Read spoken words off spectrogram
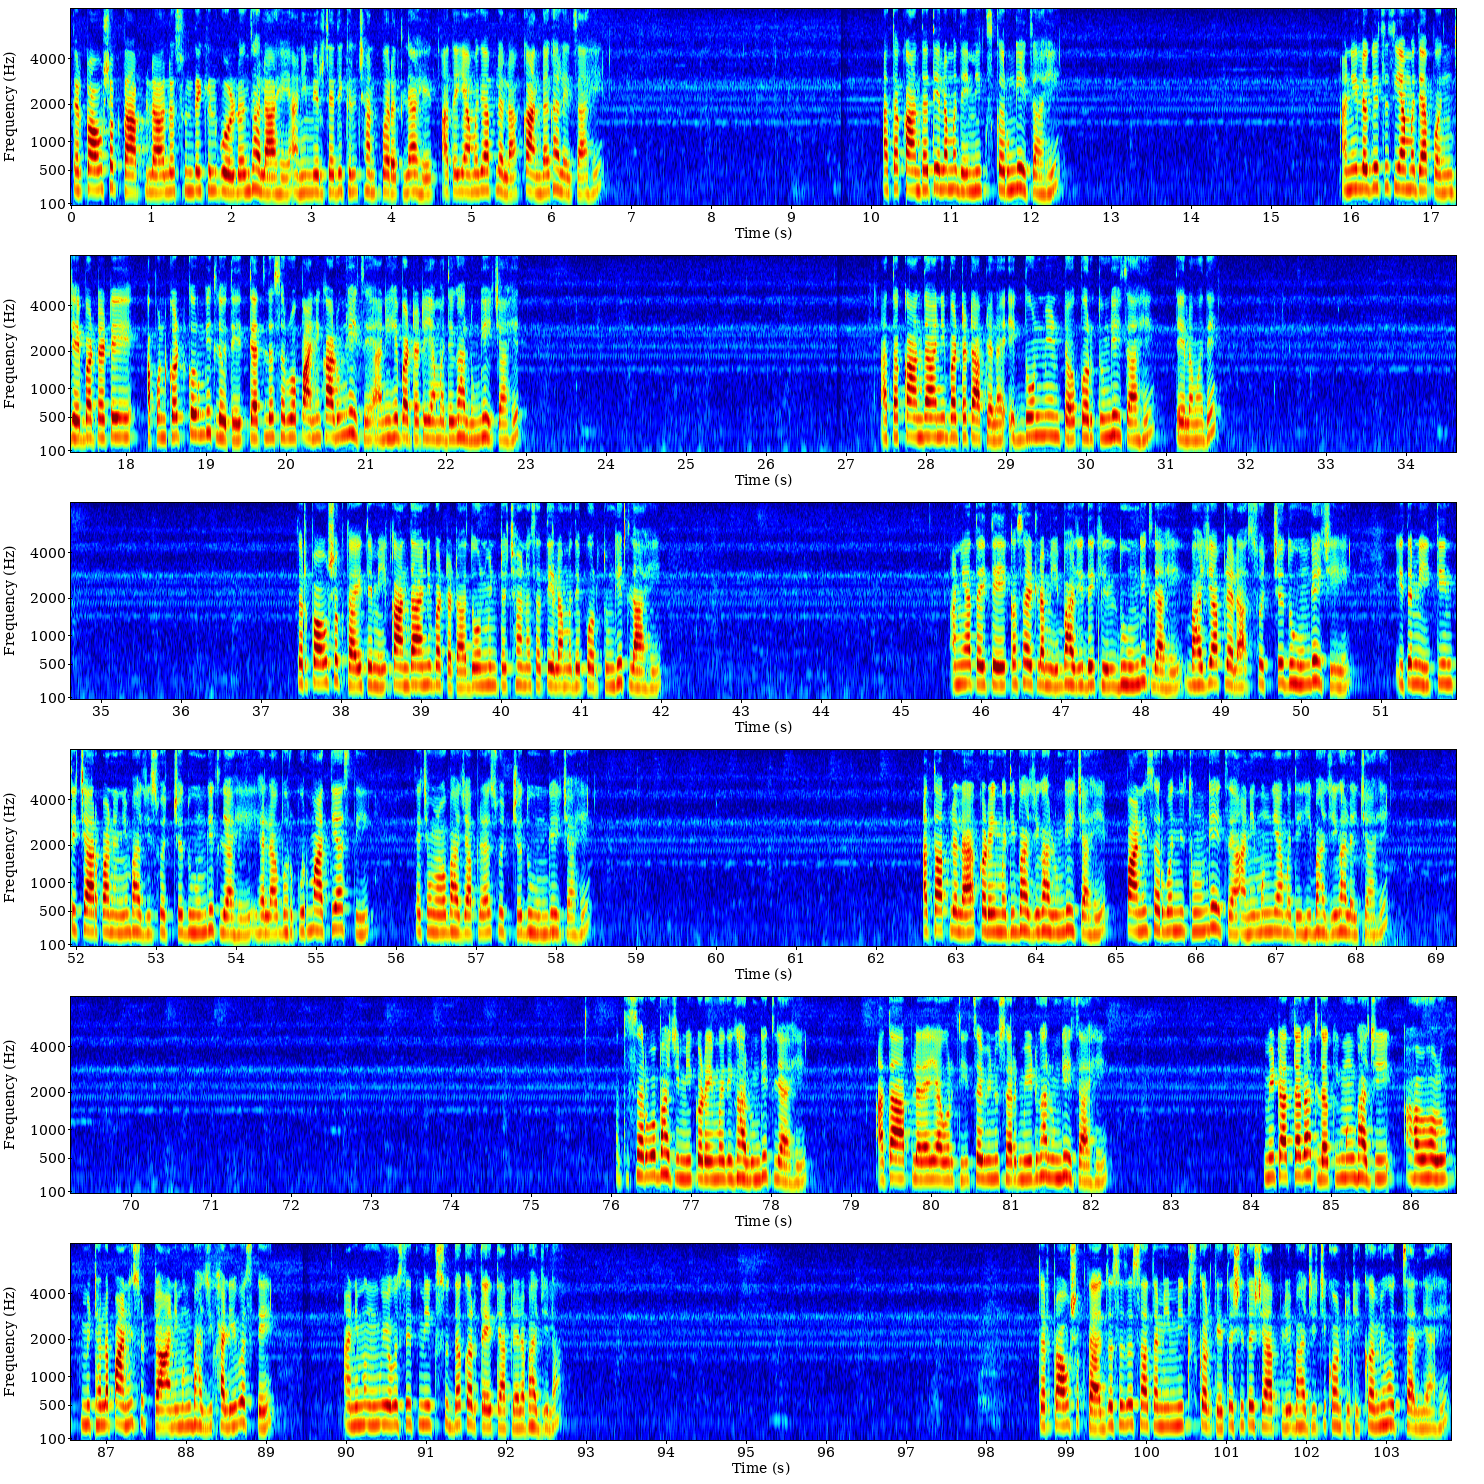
तर पाहू शकता आपला लसूण देखील गोल्डन झाला आहे आणि मिरच्या देखील छान परतल्या आहेत. आता यामध्ये आपल्याला कांदा घालायचा आहे. आता कांदा तेलामध्ये मिक्स करून घ्यायचा आहे. आणि लगेचच यामध्ये आपण जे बटाटे आपण कट करून घेतले होते त्यातलं सर्व पाणी काढून घ्यायचे आणि हे बटाटे यामध्ये घालून घ्यायचे आहेत. आता कांदा आणि बटाटा आपल्याला एक दोन मिनटं परतून घ्यायचं आहे तेलामध्ये. तर पाहू शकता इथे मी कांदा आणि बटाटा दोन मिनटं छान असा तेलामध्ये परतून घेतला आहे. आणि आता इथे एका साईडला मी भाजी देखील धुवून घेतली आहे. भाजी आपल्याला स्वच्छ धुवून घ्यायची आहे. इथं मी तीन ते चार पाण्याने भाजी स्वच्छ धुवून घेतली आहे. ह्याला भरपूर माती असते. त्याच्यामुळं भाजी आपल्याला स्वच्छ धुवून घ्यायची आहे. आता आपल्याला कढईमध्ये भाजी घालून घ्यायची आहे. पाणी सर्व निथळून घ्यायचं आणि मग यामध्ये ही भाजी घालायची आहे. आता सर्व भाजी मी कढईमध्ये घालून घेतली आहे. आता आपल्याला यावरती चवीनुसार मीठ घालून घ्यायचं आहे. मीठ आत्ता घातलं की मग भाजी हळूहळू मिठाला पाणी सुटतं आणि मग भाजी खाली बसते. आणि मग व्यवस्थित मिक्ससुद्धा करता येते आपल्याला भाजीला. तर पाहू शकता जसं जसं आता मी मिक्स करते तशी तशी आपली भाजीची क्वांटिटी कमी होत चालली आहे.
